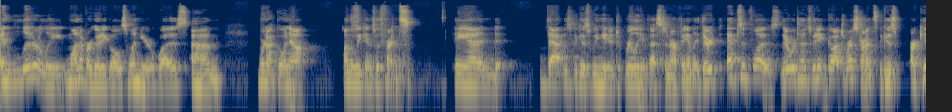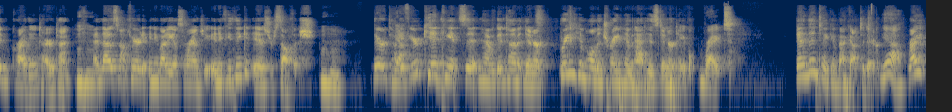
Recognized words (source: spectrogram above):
And literally, one of our GOTY goals one year was um, we're not going out on the weekends with friends. And that was because we needed to really invest in our family. There are ebbs and flows. There were times we didn't go out to restaurants because our kid would cry the entire time. Mhm. And that is not fair to anybody else around you. And if you think it is, you're selfish. Mhm. There are times Yeah. if your kid can't sit and have a good time at dinner, bring him home and train him at his dinner table, Right. And then take him back out to dinner. Yeah. Right?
